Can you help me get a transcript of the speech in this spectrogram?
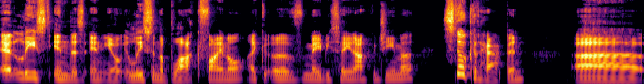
at least in this, in you know, at least in the block final, I could have maybe say Nakajima. Still could happen. Uh,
